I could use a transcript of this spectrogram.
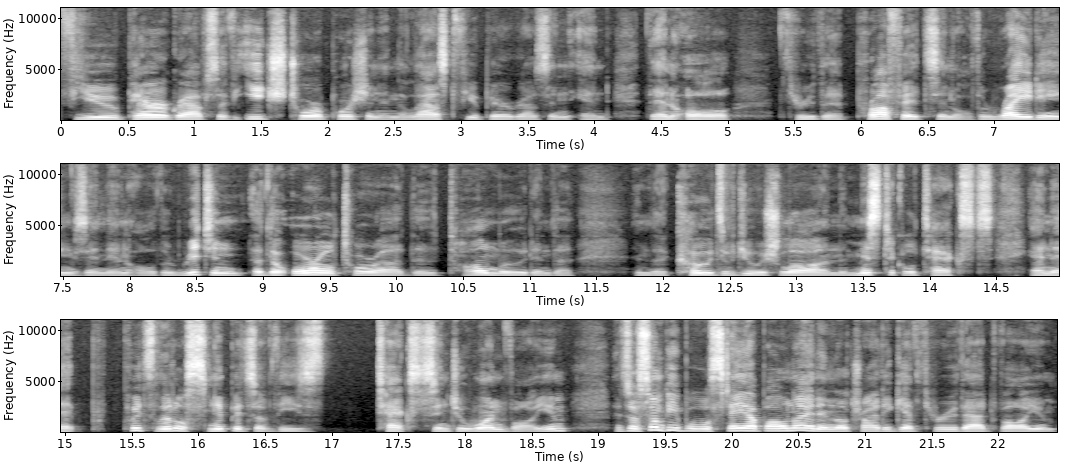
few paragraphs of each Torah portion and the last few paragraphs, and and then all through the prophets and all the writings, and then all the written, uh, the oral Torah, the Talmud, and the and the codes of Jewish law and the mystical texts, and it puts little snippets of these texts into one volume. And so some people will stay up all night and they'll try to get through that volume.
